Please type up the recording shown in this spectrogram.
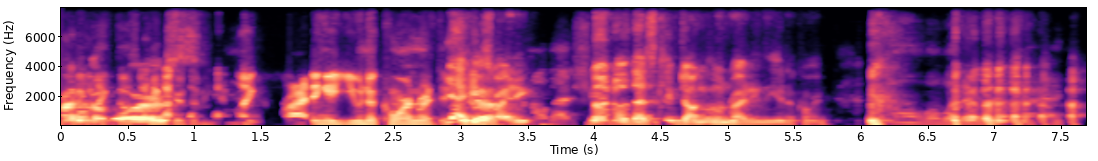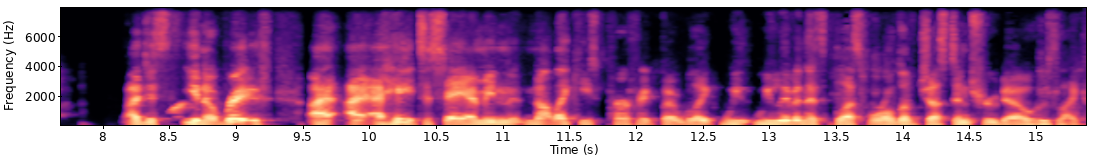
Riding like those pictures of him like riding a unicorn with the yeah, he's riding. and all that shit. No, no, that's Kim Jong Un riding the unicorn. Oh well, whatever. I, I just, you know, Ray. I, I, I hate to say, I mean, not like he's perfect, but like we we live in this blessed world of Justin Trudeau, who's like,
